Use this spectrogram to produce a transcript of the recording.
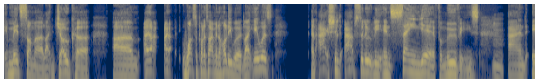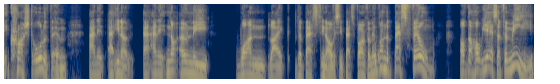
Midsommar, like Joker. Um, I, I, Once Upon a Time in Hollywood. Like it was an actually absolutely insane year for movies, Mm. and it crushed all of them. And it, uh, you know, and it not only won like the best, you know, obviously best foreign film, it won the best film of the whole year. So for me,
